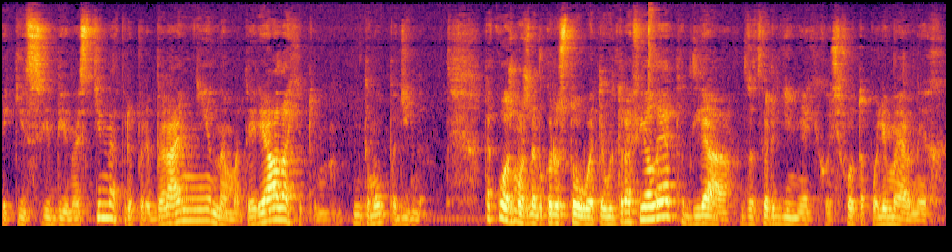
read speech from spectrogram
якісь сліди на стінах при прибиранні, на матеріалах і тому, і тому подібне. Також можна використовувати ультрафіолет для затвердіння якихось фотополімерних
